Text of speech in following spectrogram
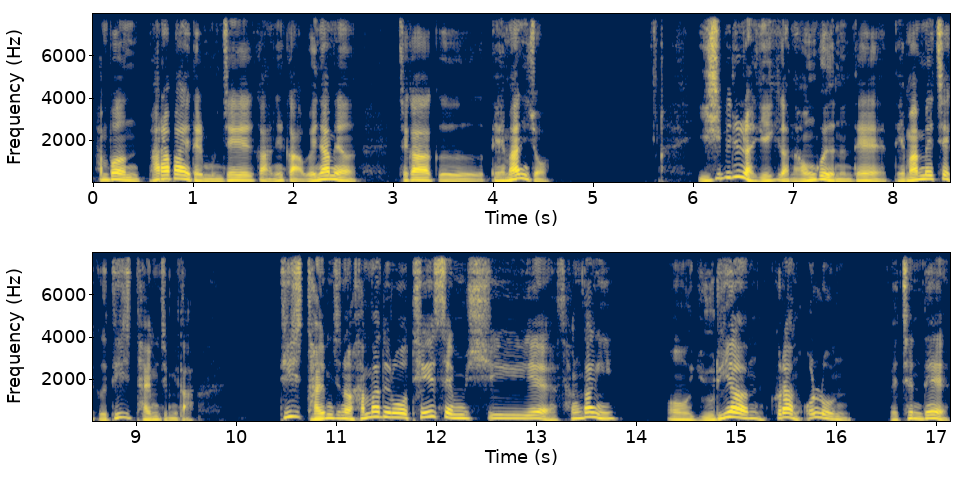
한번 바라봐야 될 문제가 아닐까. 왜냐하면 제가 그 대만이죠. 21일 날 얘기가 나온 거였는데 대만 매체 그 디지타임즈입니다. 디지타임즈는 한마디로 TSMC에 상당히 어, 유리한 그러한 언론 매체인데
